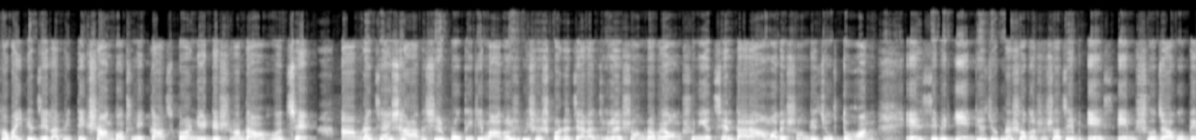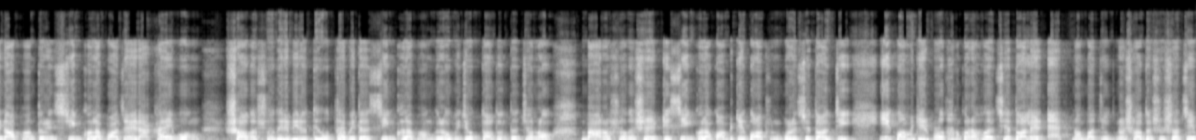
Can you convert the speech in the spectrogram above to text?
সবাইকে জেলাভিত্তিক সাংগঠনিক কাজ করার নির্দেশনা দেওয়া হয়েছে আমরা চাই সারা দেশের প্রতিটি মানুষ, বিশেষ করে যারা জুলাই সংগ্রামে অংশ নিয়েছেন, তারা আমাদের সঙ্গে যুক্ত হন। এনসিপির কেন্দ্রীয় যুগ্ম সদস্য সচিব এস এম সুজা উদ্দিন অভ্যন্তরীণ শৃঙ্খলা বজায় রাখা এবং সদস্যদের বিরুদ্ধে উত্থাপিত শৃঙ্খলা ভঙ্গের অভিযোগ তদন্তের জন্য বারো সদস্যের একটি শৃঙ্খলা কমিটি গঠন করেছে দলটি। এ কমিটির প্রধান করা হয়েছে দলের এক নম্বর যুগ্ম সদস্য সচিব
